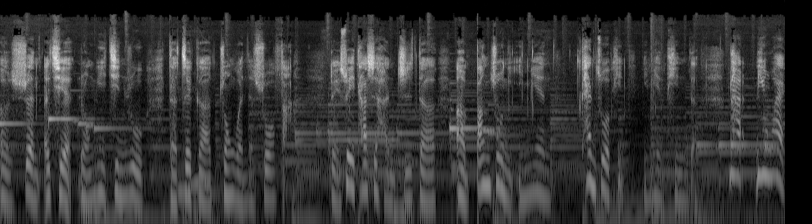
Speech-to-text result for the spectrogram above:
耳顺而且容易进入的这个中文的说法，对，所以它是很值得呃帮助你一面看作品一面听的。那另外，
